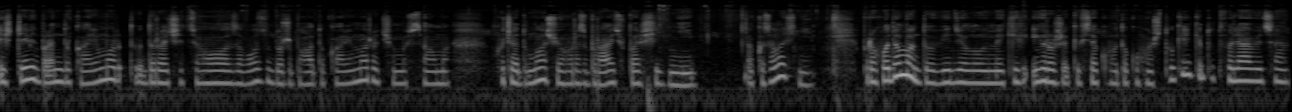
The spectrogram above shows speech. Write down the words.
І ще від бренду Карімор. До речі, цього завозу дуже багато Карімора чомусь саме. Хоча я думала, що його розбирають в перші дні. Оказалось, ні. Переходимо до відділу м'яких іграшок і всякого такого штуки, які тут валяються.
